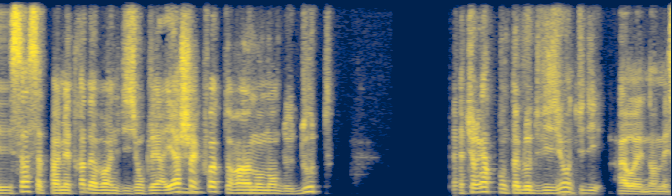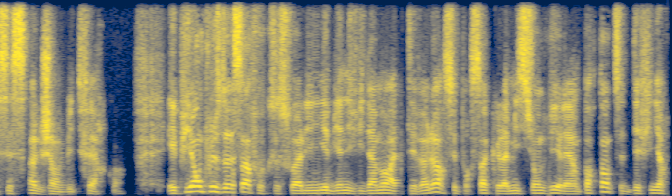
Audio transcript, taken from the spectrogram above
et ça, ça te permettra d'avoir une vision claire. Et à chaque mmh. fois que tu auras un moment de doute, bah, tu regardes ton tableau de vision et tu dis ah ouais non mais c'est ça que j'ai envie de faire quoi. Et puis en plus de ça, il faut que ce soit aligné bien évidemment avec tes valeurs. C'est pour ça que la mission de vie elle est importante, c'est de définir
